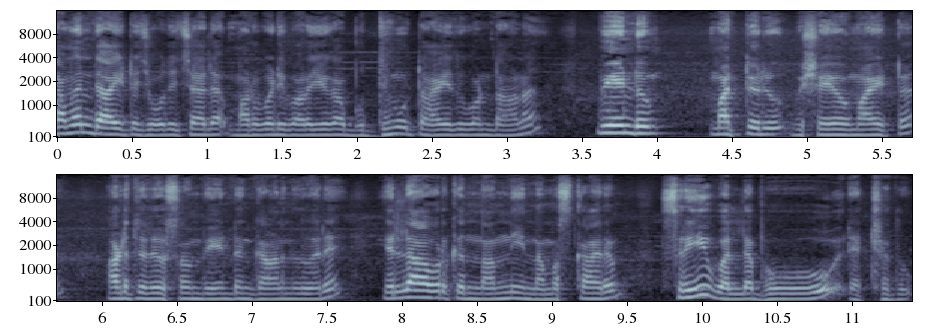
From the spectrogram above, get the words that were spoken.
കമന്റായിട്ട് ചോദിച്ചാൽ മറുപടി പറയുക ബുദ്ധിമുട്ടായതുകൊണ്ടാണ്. വീണ്ടും മറ്റൊരു വിഷയവുമായിട്ട് അടുത്ത ദിവസം വീണ്ടും കാണുന്നതുവരെ എല്ലാവർക്കും നന്ദി നമസ്കാരം. ശ്രീ വല്ലഭോ രക്ഷതു.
